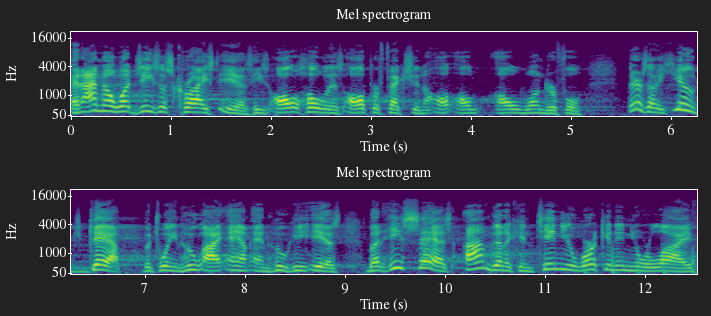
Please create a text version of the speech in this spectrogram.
And I know what Jesus Christ is. He's all holiness, all perfection, all, all, all wonderful. There's a huge gap between who I am and who He is. But He says, I'm going to continue working in your life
